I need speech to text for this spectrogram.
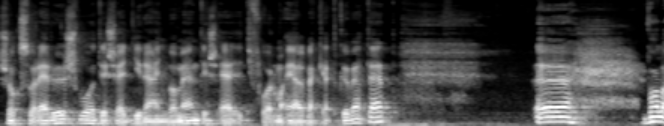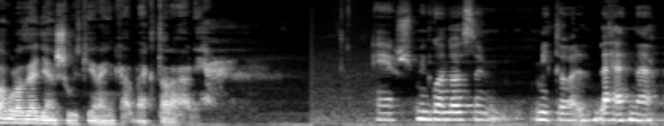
sokszor erős volt, és egy irányba ment, és egyforma elveket követett. valahol az egyensúlyt kéne inkább megtalálni. És mit gondolsz, hogy mitől lehetne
